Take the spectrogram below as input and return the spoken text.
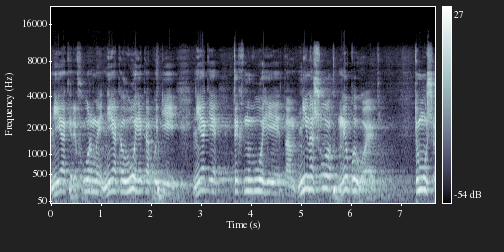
ніякі реформи, ніяка логіка подій, ніякі технології там ні на що не впливають. Тому що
